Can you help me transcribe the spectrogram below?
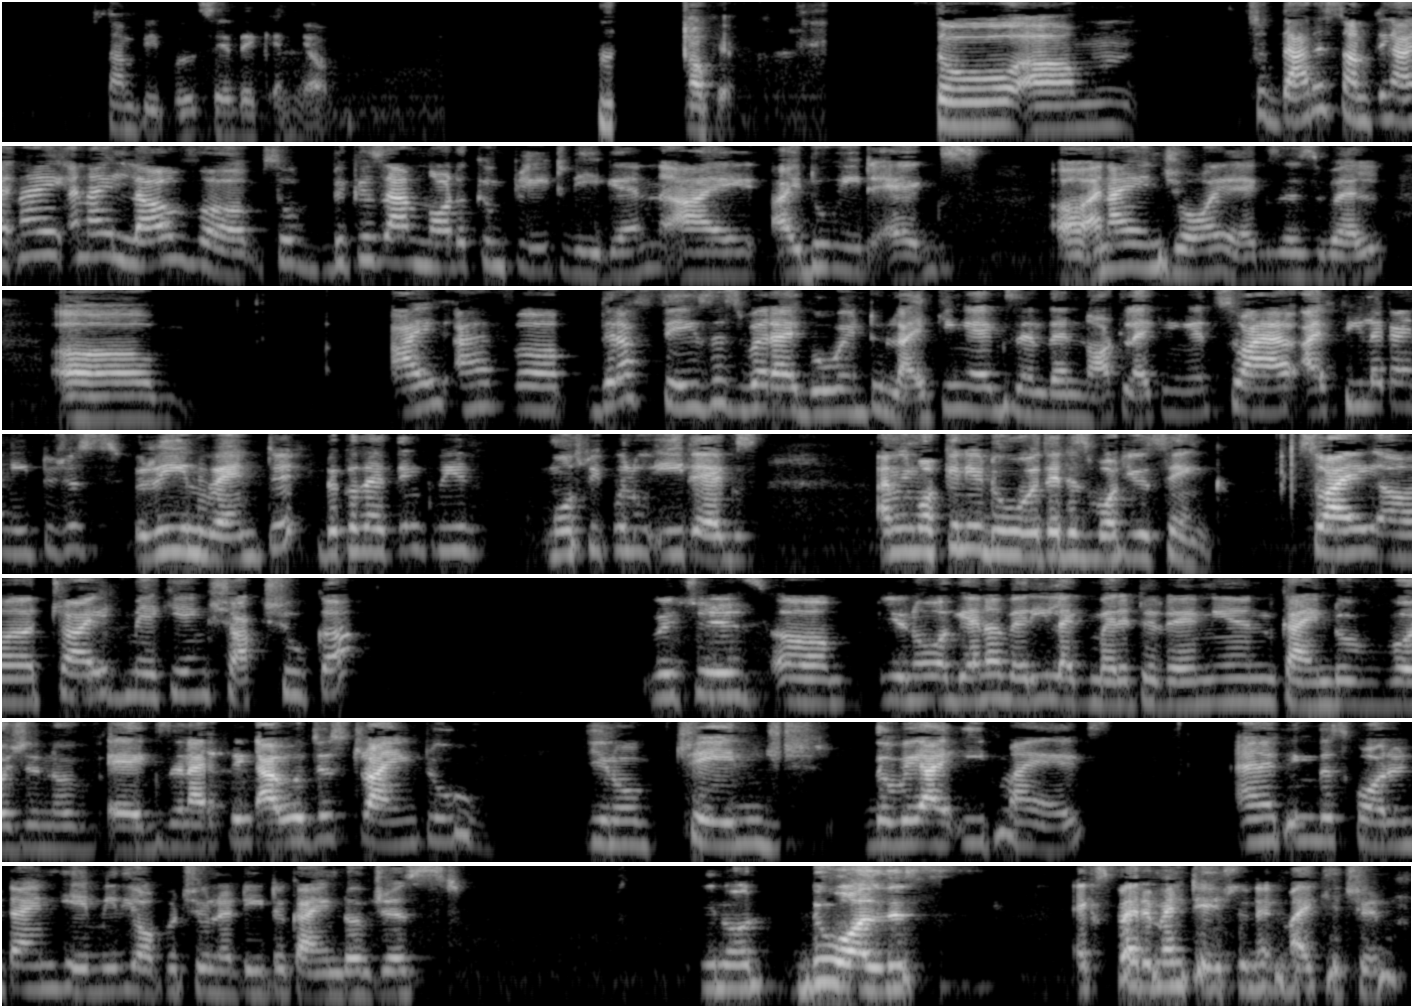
Some people say they can hear. Okay so um so that is something I and I and I love uh, so because I'm not a complete vegan I I do eat eggs uh, and I enjoy eggs as well. Um I I have uh, there are phases where I go into liking eggs and then not liking it. So I I feel like I need to just reinvent it because I think we most people who eat eggs I mean what can you do with it is what you think. So I uh, tried making shakshuka which is um, you know again a very like mediterranean kind of version of eggs. And i think i was just trying to you know change the way i eat my eggs. And i think this quarantine gave me the opportunity to kind of just you know do all this experimentation in my kitchen.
